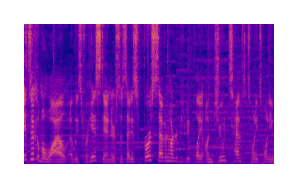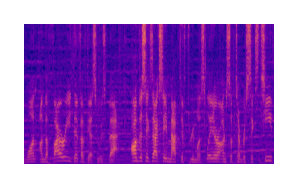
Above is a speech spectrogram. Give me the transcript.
It took him a while, at least for his standards, to set his first 700 PP play on June 10th, 2021 on the fiery diff of Guess Who Is Back. On this exact same map diff three months later, on September 16th,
